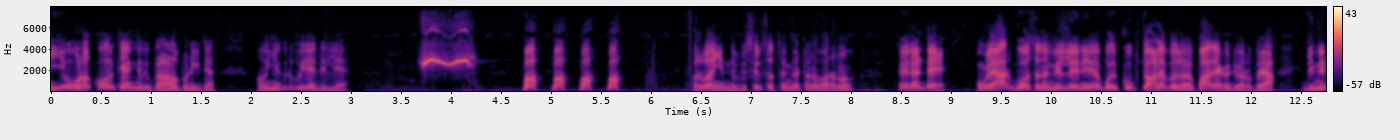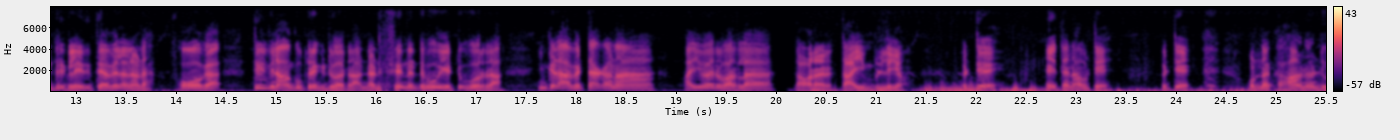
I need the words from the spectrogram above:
நீயும் உனக்கும் ஒரு கேங் இருக்கு ஃபாலோ பண்ணிக்கிட்டேன் அவன் எங்கிட்டு போயிட்டேன் தெரியல பா பா பா பா வருவாங்க. இந்த விசில் சத்தம் கேட்டாலும் வரணும். ஏய் நண்டே உங்களை யார் போஸ் நான் நில்லு. நீ போய் கூப்பிட்டு அழைப்பு பாதையை கட்டி வர இங்கே நின்றுருக்கல எது தேவையில்ல நட. போக. திருப்பி நான் கூப்பிட்டு கிட்டு வர்றா. நடுத்து நட்டு போய் எட்டு போடுறா. இங்கடா வெட்டா காணா. ஐ வேறு வரல. நான் வர தாயும் பிள்ளையும். வெட்டு. ஏய் தெனா விட்டு. வெட்டு. உன்னை காணாண்டு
